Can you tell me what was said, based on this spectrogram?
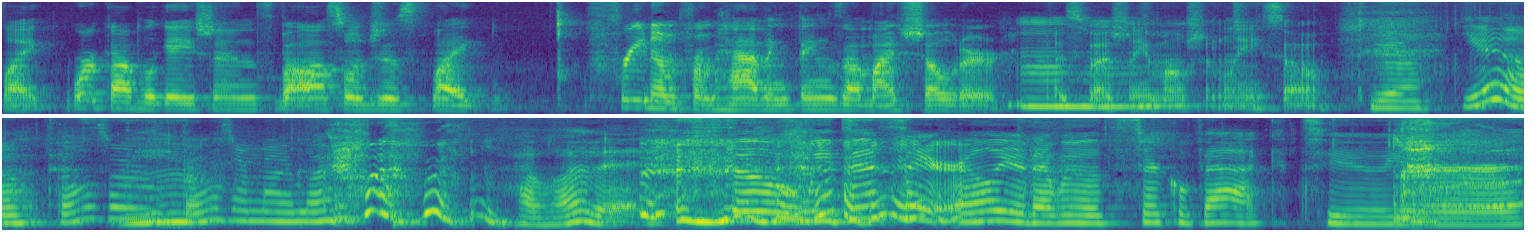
like work obligations, but also just like freedom from having things on my shoulder, mm-hmm. especially emotionally. So Yeah. yeah, those are those are my life. I love it. So we did say earlier that we would circle back to your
